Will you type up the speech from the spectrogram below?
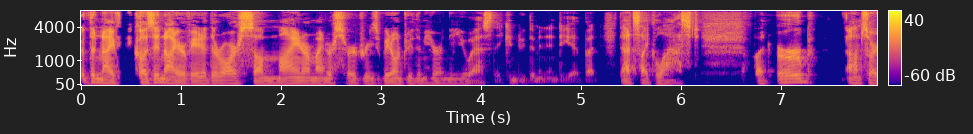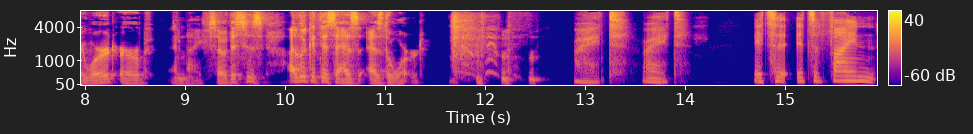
the knife because in Ayurveda there are some minor minor surgeries. We don't do them here in the U.S. They can do them in India, but that's like last. But herb, I'm sorry, word, herb, and knife. So this is I look at this as as the word. right. Right. It's a it's a fine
